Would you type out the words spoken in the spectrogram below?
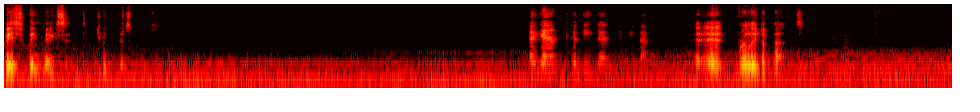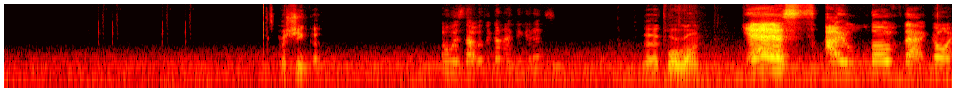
basically makes it into two pistols. Again, could be good, could be bad. It really depends. Machine gun. Oh, is that what the gun I think it is? The Gorgon. Yes! I love that gun.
